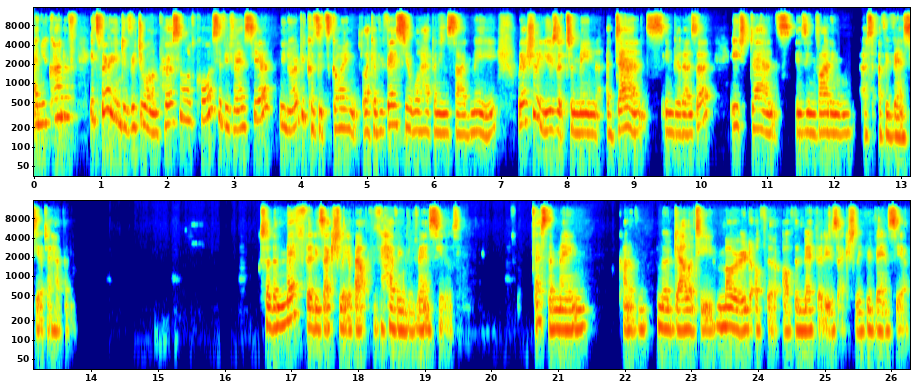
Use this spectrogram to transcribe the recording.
And you kind of, it's very individual and personal, of course, a vivencia, you know, because it's going, like a vivencia will happen inside me. We actually use it to mean a dance in Biodanza. Each dance is inviting a, a vivencia to happen. So the method is actually about having vivencias. That's the main kind of modality, mode of the of the method is actually vivencia.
